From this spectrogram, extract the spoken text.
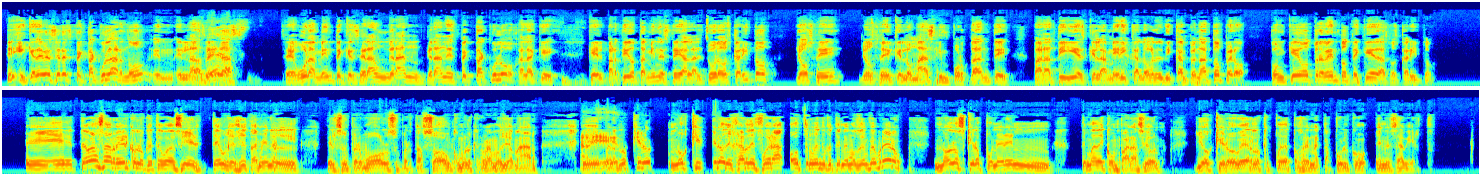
Sí, y que debe ser espectacular, ¿no? En, en Las, Vegas. Seguramente que será un gran, gran espectáculo. Ojalá que, que el partido también esté a la altura. Oscarito, yo sé, yo sé que lo más importante para ti es que el América logre el bicampeonato, pero ¿con qué otro evento te quedas, Oscarito? Eh, te vas a reír con lo que te voy a decir. Tengo que decir también el, el Super Bowl, Super Tazón, como lo queramos llamar. Eh, pero no quiero, no quiero dejar de fuera otro evento que tenemos en febrero. No los quiero poner en tema de comparación. Yo quiero ver lo que puede pasar en Acapulco en ese abierto.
